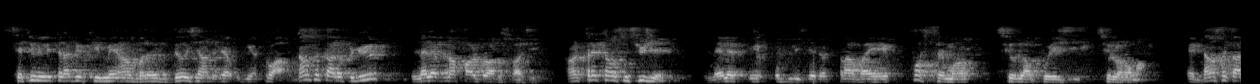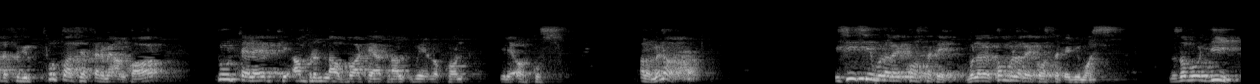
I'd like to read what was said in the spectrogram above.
c'est une littérature qui met en valeur deux genres ou bien trois. Dans ce cas de figure, l'élève n'a pas le droit de choisir. En traitant ce sujet, l'élève est obligé de travailler forcément sur la poésie, sur le roman. Et dans ce cas de figure, pourquoi c'est fermé encore? Tout élève qui emprunte la voie théâtrale ou bien le conte, il est hors course. Alors maintenant, ici, si vous l'avez constaté, vous l'avez, comme vous l'avez constaté du moins, nous avons dit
